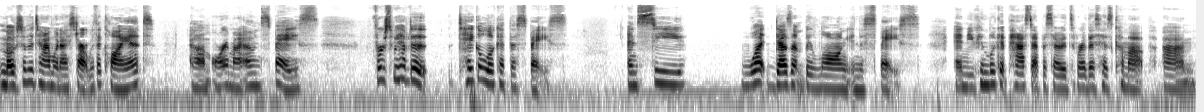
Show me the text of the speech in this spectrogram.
most of the time when I start with a client um, or in my own space, first we have to take a look at the space and see what doesn't belong in the space. And you can look at past episodes where this has come up. Um,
